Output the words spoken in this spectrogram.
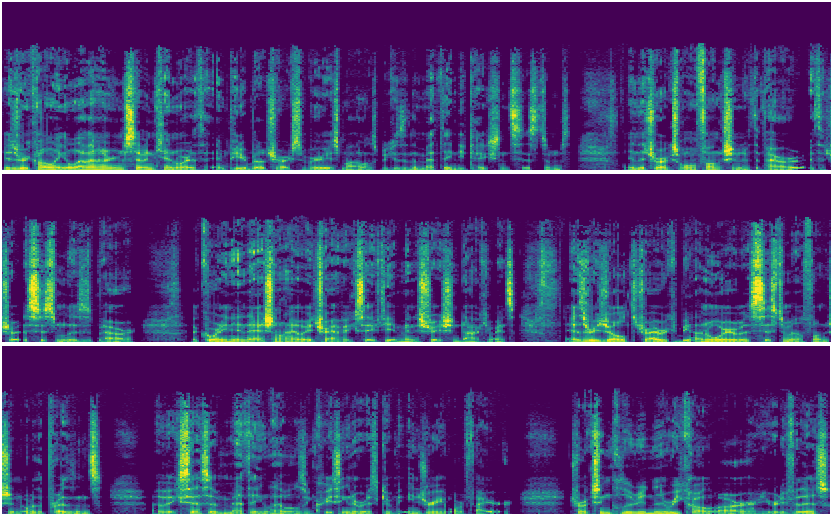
is recalling 1,107 Kenworth and Peterbilt trucks of various models because of the methane detection systems in the trucks won't function if the power if the tr- system loses power, according to National Highway Traffic Safety Administration documents. As a result, the driver could be unaware of a system malfunction or the presence of excessive methane levels, increasing the risk of injury or fire. Trucks included in the recall are, you ready for this?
